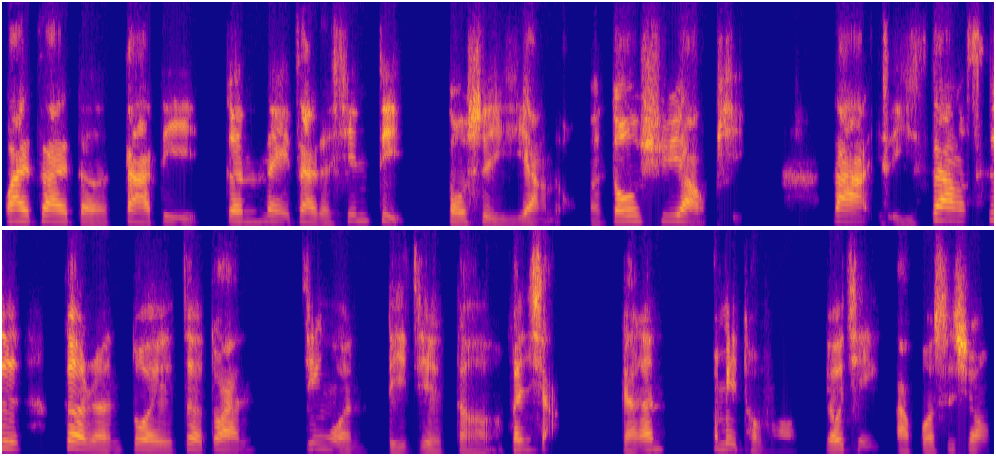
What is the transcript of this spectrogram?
外在的大地跟内在的心地都是一样的，我们都需要品。那以上是个人对这段经文理解的分享，感恩阿弥陀佛。有请法国师兄。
